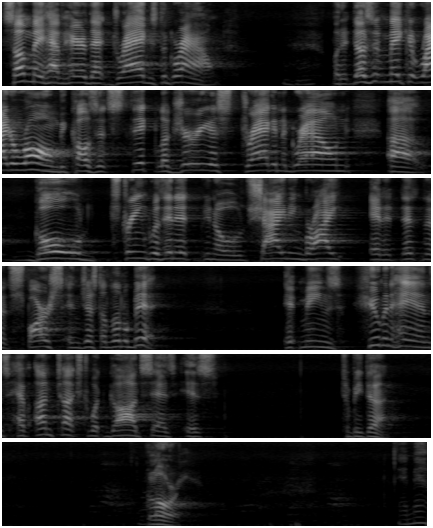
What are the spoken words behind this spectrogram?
Some may have hair that drags the ground. But it doesn't make it right or wrong because it's thick, luxurious, dragging the ground, uh, gold streamed within it, you know, shining bright, and it, it's sparse in just a little bit. It means human hands have untouched what God says is to be done. Glory. Amen.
